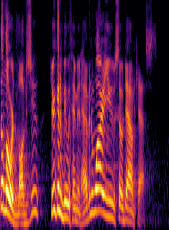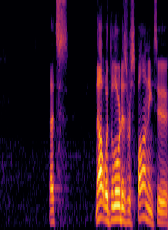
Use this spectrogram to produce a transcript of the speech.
the Lord loves you. You're going to be with Him in heaven. Why are you so downcast? That's not what the Lord is responding to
